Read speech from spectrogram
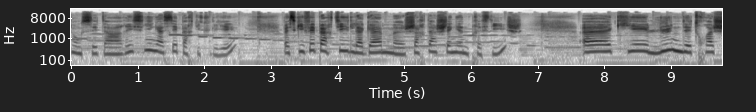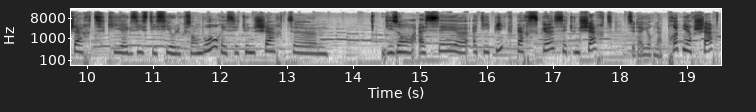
donc c'est un Riesling assez particulier parce qu'il fait partie de la gamme Charta Schengen Prestige. Euh, qui est l'une des trois chartes qui existent ici au Luxembourg et c'est une charte disons, assez euh, atypique parce que c'est une charte, c'est d'ailleurs la première charte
